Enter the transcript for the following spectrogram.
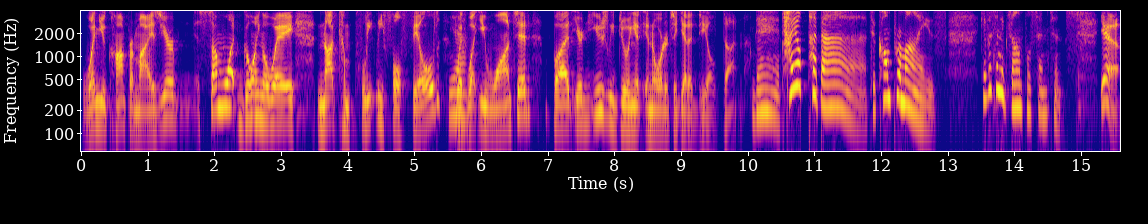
when you compromise, you're somewhat going away not completely fulfilled Yeah. with what you wanted, but you're usually doing it in order to get a deal done. 네, 타협하다, to compromise. Give us an example sentence. Yeah,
